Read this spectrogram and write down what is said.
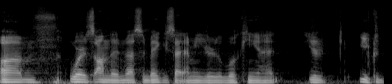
Um, whereas on the investment banking side, I mean, you're looking at you're you could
